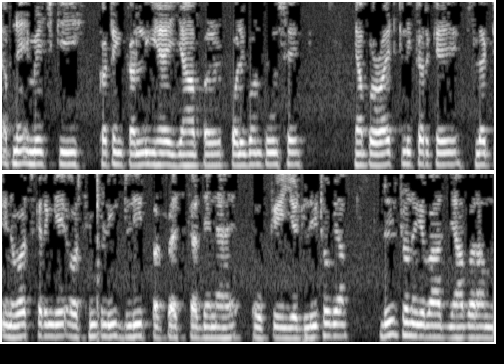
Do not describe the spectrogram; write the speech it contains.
अपने इमेज की कटिंग कर ली है, यहाँ पर पॉलीगॉन टूल से। यहाँ पर राइट क्लिक करके सिलेक्ट इन्वर्स करेंगे और सिंपली डिलीट पर प्रेस कर देना है। ओके ये डिलीट हो गया। डिलीट होने के बाद यहाँ पर हम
